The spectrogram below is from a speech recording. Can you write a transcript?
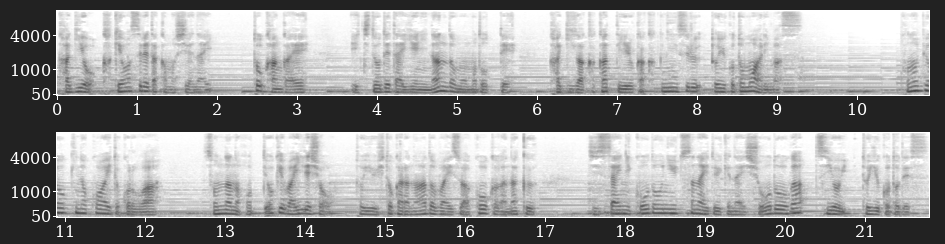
鍵をかけ忘れたかもしれないと考え一度出た家に何度も戻って鍵がかかっているか確認するということもあります。この病気の怖いところはそんなの放っておけばいいでしょうという人からのアドバイスは効果がなく実際に行動に移さないといけない衝動が強いということです。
